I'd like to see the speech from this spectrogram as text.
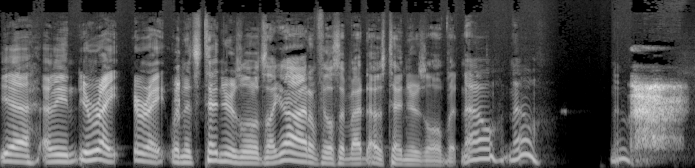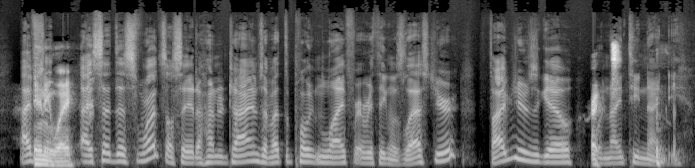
Yeah. I mean, you're right. You're right. When it's 10 years old, it's like, oh, I don't feel so bad. That was 10 years old. But no, no, no. I've Anyway. said, I said this once. I'll say it a hundred times. I'm at the point in life where everything was last year, five years ago, or 1990.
